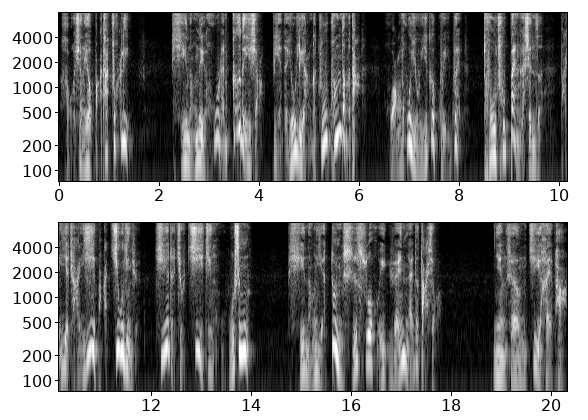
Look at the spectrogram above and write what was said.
好像要把它抓裂。皮囊内忽然咯的一响，变得有两个竹筐那么大，恍惚有一个鬼怪。突出半个身子，把夜叉一把揪进去，接着就寂静无声了。皮囊也顿时缩回原来的大小。宁生既害怕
